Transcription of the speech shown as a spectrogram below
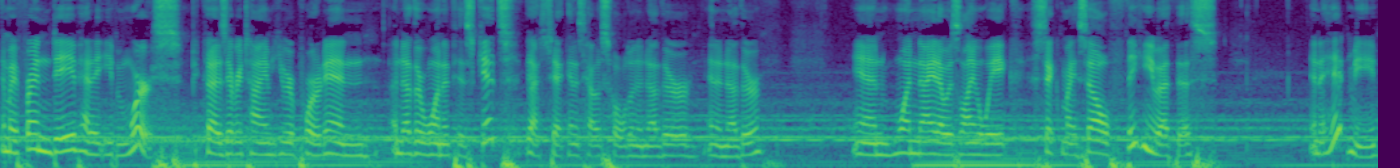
And my friend Dave had it even worse because every time he reported in, another one of his kids got sick in his household, and another, and another. And one night I was lying awake, sick myself, thinking about this, and it hit me.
